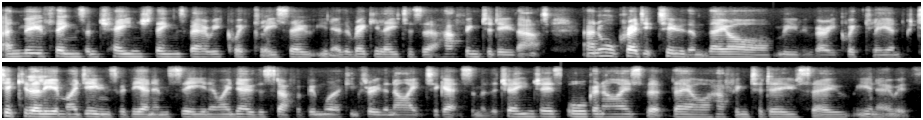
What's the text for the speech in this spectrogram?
and move things and change things very quickly. So you know the regulators are having to do that. And all credit to them they are moving very quickly. And particularly in my dealings with the NMC you know I know the staff have been working through the night to get some of the changes organized that they are having to do. So you know it's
